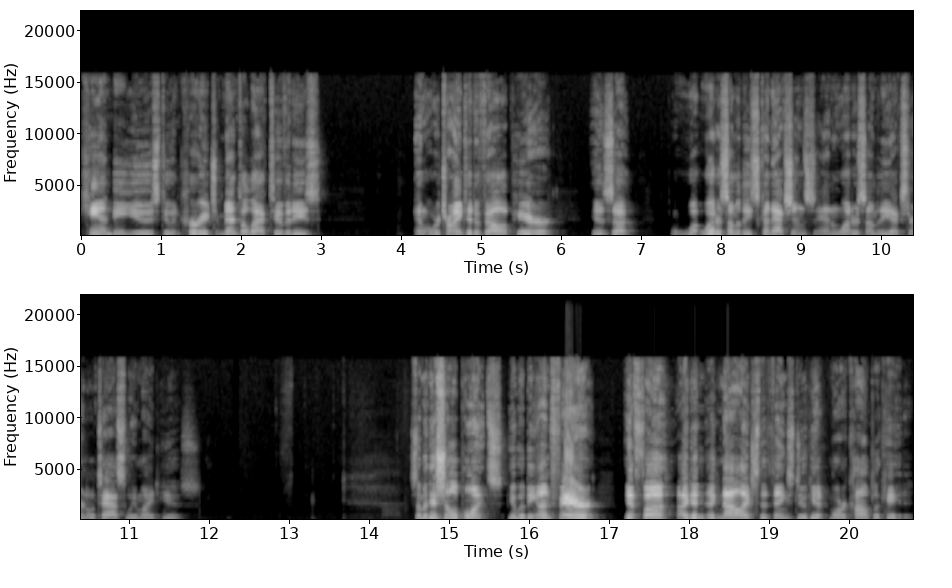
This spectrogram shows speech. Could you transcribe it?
can be used to encourage mental activities and what we're trying to develop here is uh, what, what are some of these connections and what are some of the external tasks we might use. Some additional points. It would be unfair if uh, I didn't acknowledge that things do get more complicated.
